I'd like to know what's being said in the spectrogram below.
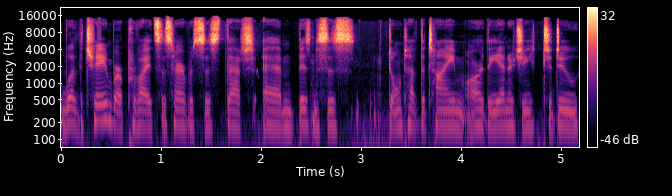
well, the chamber provides the services that um, businesses don't have the time or the energy to do.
